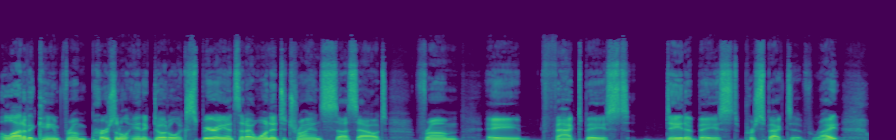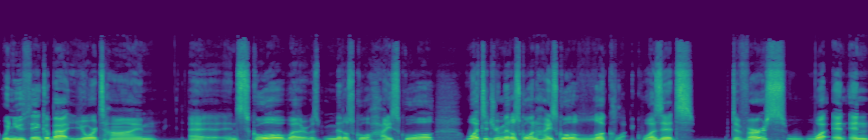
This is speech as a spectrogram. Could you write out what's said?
a lot of it came from personal anecdotal experience that I wanted to try and suss out from a fact based, data based perspective, right? When you think about your time uh, in school, whether it was middle school, high school, what did your middle school and high school look like? Was it diverse? What and and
